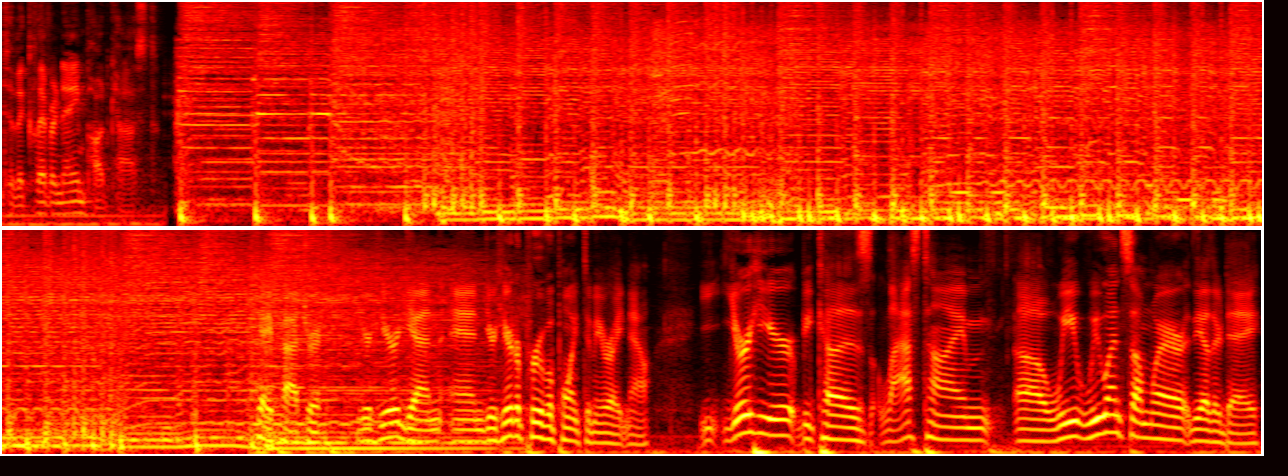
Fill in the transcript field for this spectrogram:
to the Clever Name Podcast. Okay, Patrick, you're here again, and you're here to prove a point to me right now. You're here because last time uh, we we went somewhere the other day,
